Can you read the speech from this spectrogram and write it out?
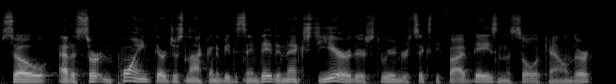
So at a certain point, they're just not going to be the same day. The next year, there's 365 days in the solar calendar.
